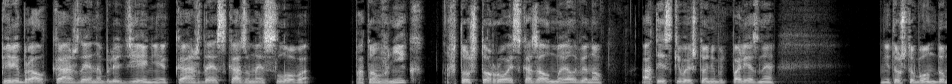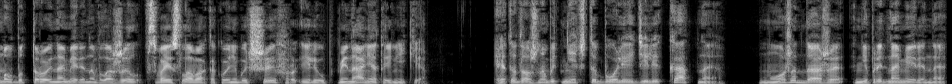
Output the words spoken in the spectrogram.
перебрал каждое наблюдение, каждое сказанное слово, потом вник в то, что Рой сказал Мелвину, отыскивая что-нибудь полезное — не то чтобы он думал, будто Рой намеренно вложил в свои слова какой-нибудь шифр или упоминание о тайнике. Это должно быть нечто более деликатное, может, даже непреднамеренное.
